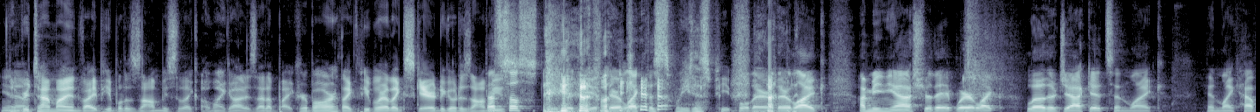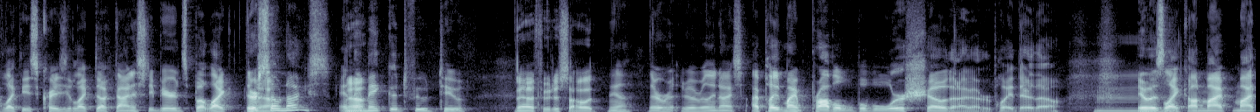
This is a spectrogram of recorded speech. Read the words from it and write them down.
You know, Every time I invite people to zombies, they're like, "Oh my god, is that a biker bar?" Like people are like scared to go to zombies. that's so stupid, dude. They're like the sweetest people there. They're like, I mean, yeah, sure they wear like leather jackets and like and like have like these crazy like Duck Dynasty beards, but like they're Yeah. so nice and Yeah. they make good food too. Yeah, the food is solid. Yeah, they're, re- they're really nice. I played my probable worst show that I've ever played there, though. It was mm. like on my, my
